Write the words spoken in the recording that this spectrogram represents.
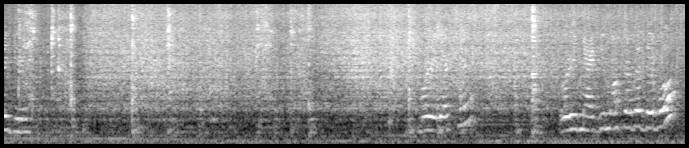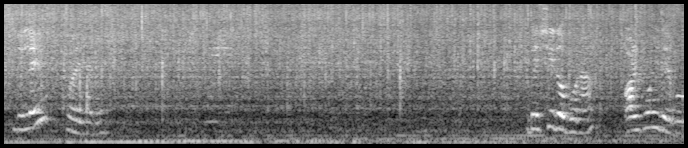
এই হয়ে গেছে? ওই ম্যাগি মশলাটা দেবো, দিলেই হয়ে যাবে। বেশি দেবো না, অল্পই দেবো।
